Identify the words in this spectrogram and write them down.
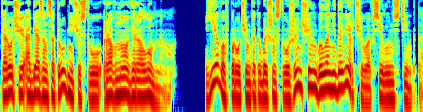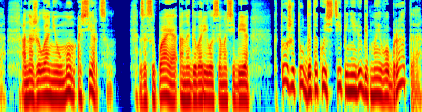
короче, обязан сотрудничеству равно вероломному. Ева, впрочем, как и большинство женщин, была недоверчива в силу инстинкта, она жила не умом, а сердцем. Засыпая, она говорила сама себе кто же тут до такой степени любит моего брата,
